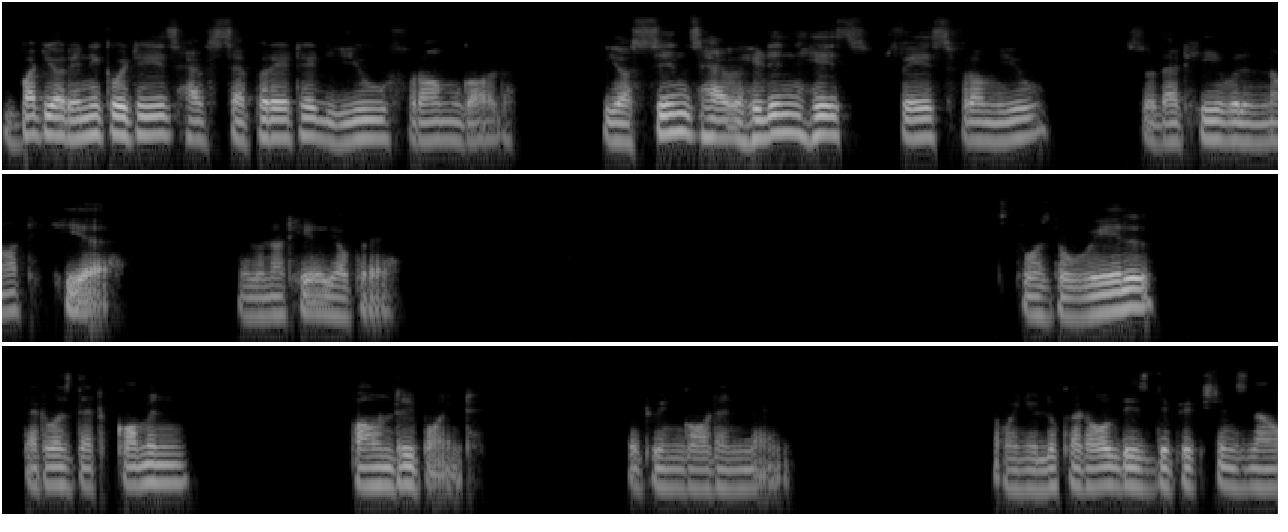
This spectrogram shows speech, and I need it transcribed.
But your iniquities have separated you from God. Your sins have hidden his face from you so that he will not hear. He will not hear your prayer. It was the veil that was that common boundary point between God and man. When you look at all these depictions now,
